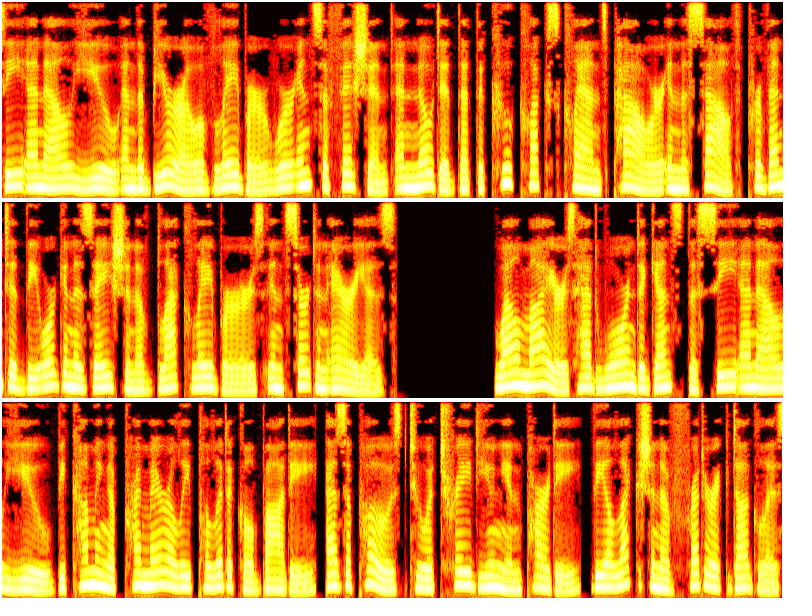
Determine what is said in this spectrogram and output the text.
CNLU and the Bureau of Labor were insufficient and noted that the Ku Klux Klan's power in the South prevented the organization of black laborers in certain areas. While Myers had warned against the CNLU becoming a primarily political body, as opposed to a trade union party, the election of Frederick Douglass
